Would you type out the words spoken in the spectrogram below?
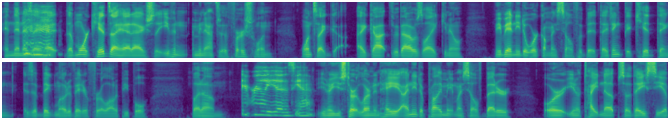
And then as I Mhm. had the more kids I had actually, even I mean after the first one, once I got, I got through that I was like, you know, maybe I need to work on myself a bit. I think the kid thing is a big motivator for a lot of people. But um It really is, yeah. you know, you start learning, hey, I need to probably make myself better or, you know, tighten up so they see a,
